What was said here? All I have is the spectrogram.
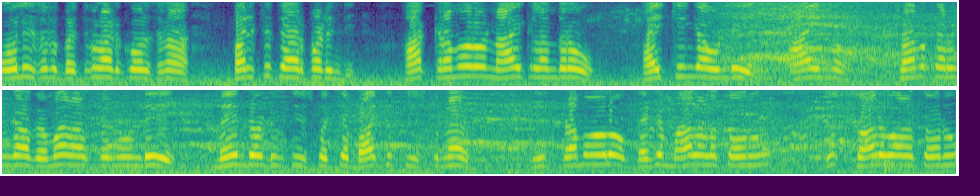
పోలీసులు బ్రతిమలాడుకోవాల్సిన పరిస్థితి ఏర్పడింది. ఆ క్రమంలో నాయకులందరూ ఐక్యంగా ఉండి ఆయన్ను క్షేమకరంగా విమానాశ్రయం నుండి మెయిన్ రోడ్డుకు తీసుకొచ్చే బాధ్యత తీసుకున్నారు. ఈ క్రమంలో గజమాలలతోనూ దుస్సాలువాలతోనూ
